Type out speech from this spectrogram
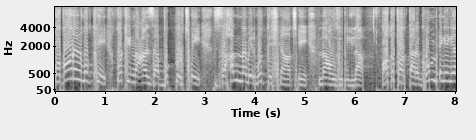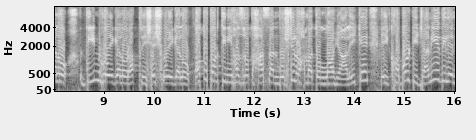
কবরের মধ্যে কঠিন আজাব বুক করছে, জাহান্নামের মধ্যে সে আছে। নাউজুবিল্লাহ। অতপর তার ঘুম ভেঙে গেল, দিন হয়ে গেল, রাত্রি শেষ হয়ে গেল। অতপর তিনি হজরত হাসান বশির রহমাতুল্লাহ আলীকে এই খবরটি জানিয়ে দিলেন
